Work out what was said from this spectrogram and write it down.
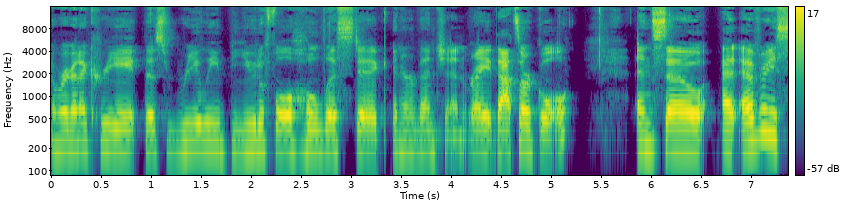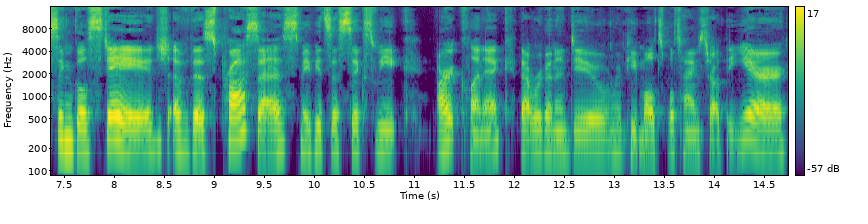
And we're going to create this really beautiful, holistic intervention, right? That's our goal. And so at every single stage of this process, maybe it's a six week art clinic that we're going to do and repeat multiple times throughout the year,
